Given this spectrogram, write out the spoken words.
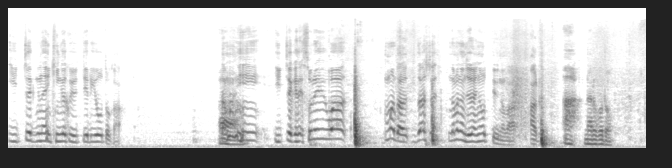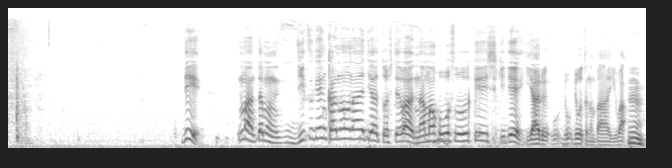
言っちゃいけない金額言ってるよとか。たまに言っちゃいけない。それはまだ出しちゃダメなんじゃないのっていうのがある。ああ、なるほど。でまあ多分実現可能なアイデアとしては生放送形式でやる。りょりょうたの場合は。うん。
